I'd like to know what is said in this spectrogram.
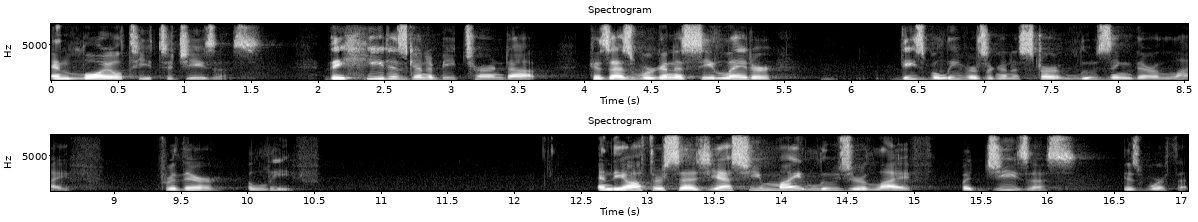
and loyalty to Jesus. The heat is going to be turned up because, as we're going to see later, these believers are going to start losing their life for their belief. And the author says, yes, you might lose your life, but Jesus is worth it.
